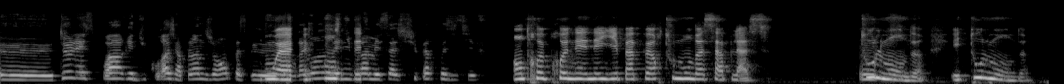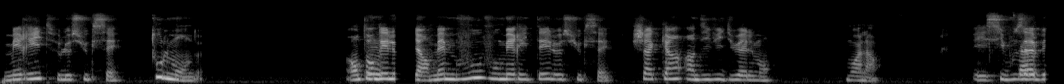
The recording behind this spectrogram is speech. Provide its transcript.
euh, de l'espoir et du courage à plein de gens parce que ouais, vraiment un message super positif. Entreprenez, n'ayez pas peur, tout le monde a sa place. Tout mm. le monde et tout le monde mérite le succès. Tout le monde. Entendez-le mm. bien, même vous, vous méritez le succès. Chacun individuellement. Voilà. Et si vous bah avez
